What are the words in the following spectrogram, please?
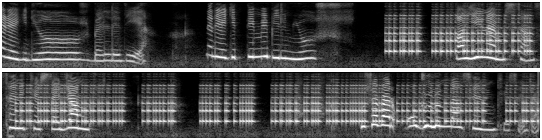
Nereye gidiyoruz belli değil. Nereye gittiğimi bilmiyoruz. Ay yine mi sen? Seni keseceğim. bu se- Bu sefer o gülünden senin keseceğim.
